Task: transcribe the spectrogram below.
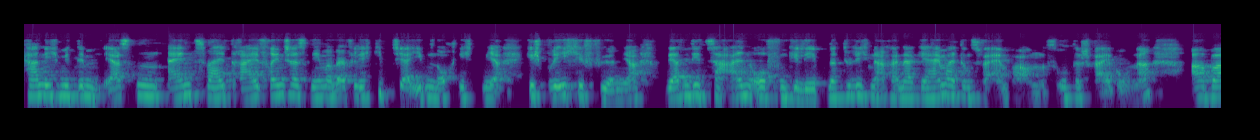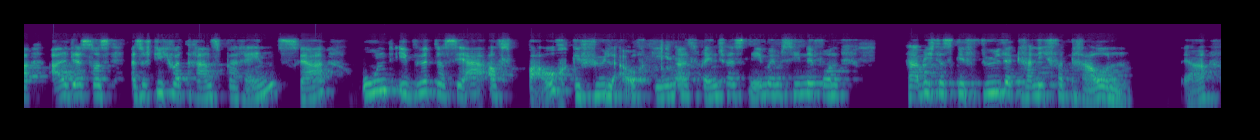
Kann ich mit dem ersten ein, zwei, drei Franchise-Nehmer, weil vielleicht gibt's ja eben noch nicht mehr, Gespräche führen? Ja, werden die Zahlen offengelegt? Natürlich nach einer Geheimhaltungsvereinbarungsunterschreibung. Ne? Aber all das, was also Stichwort Transparenz, ja. Und ich würde da sehr aufs Bauchgefühl auch gehen als Franchise-Nehmer im Sinne von, habe ich das Gefühl, da kann ich vertrauen. Ja,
